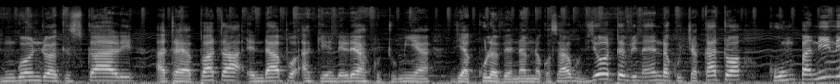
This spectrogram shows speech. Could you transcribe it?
mgonjwa wa kisukari atayapata endapo akiendelea kutumia vyakula vya namna, kwa sababu vyote vinaenda kuchakatwa kumpa nini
